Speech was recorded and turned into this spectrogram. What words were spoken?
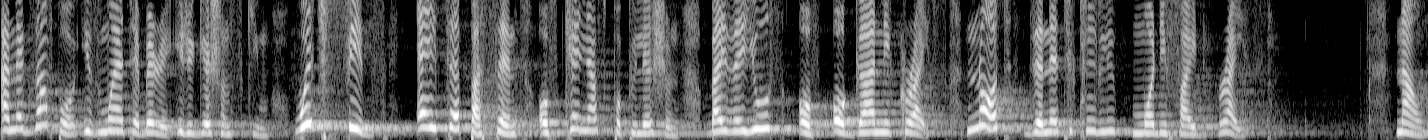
an example is Mwea Tebere irrigation scheme, which feeds 80% of Kenya's population by the use of organic rice, not genetically modified rice. Now,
